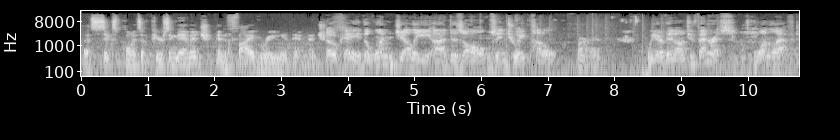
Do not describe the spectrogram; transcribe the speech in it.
That's six points of piercing damage and five radiant damage. Okay, the one jelly uh, dissolves into a puddle. Alright. We are then on to Fenris. One left.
